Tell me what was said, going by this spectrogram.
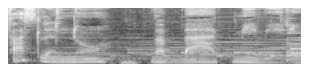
فصل نه و بعد میمیری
